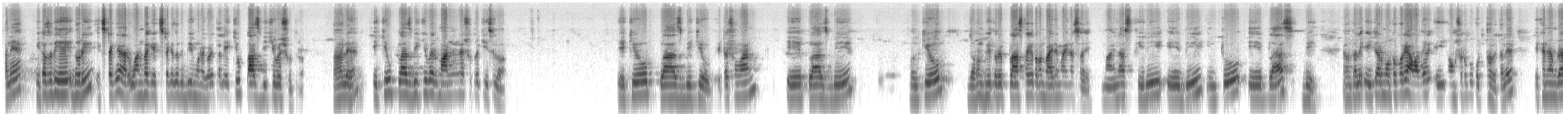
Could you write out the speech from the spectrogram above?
তাহলে এটা যদি এ ধরি এক্সটাকে আর ওয়ান ভাগ এক্সটাকে যদি বি মনে করি, তাহলে এ কিউব প্লাস বি কিউবের সূত্র। তাহলে এ কিউব প্লাস বি কিউবের মান নির্ণয়ের সূত্র কি ছিল? A cube plus b cube, এটা সমান a plus b whole cube. যখন ভিতরে প্লাস থাকে তখন বাইরে মাইনাস হয়। Minus three a b into a plus b এবং তাহলে এইটার মতো করে আমাদের এই অংশটুকু করতে হবে। তাহলে এখানে আমরা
